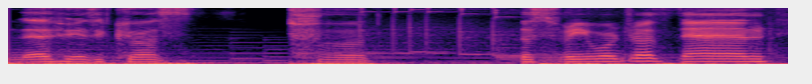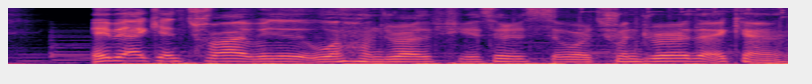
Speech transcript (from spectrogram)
That is because to the three wardrobes then maybe I can try with 100 pieces or 200 I can.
